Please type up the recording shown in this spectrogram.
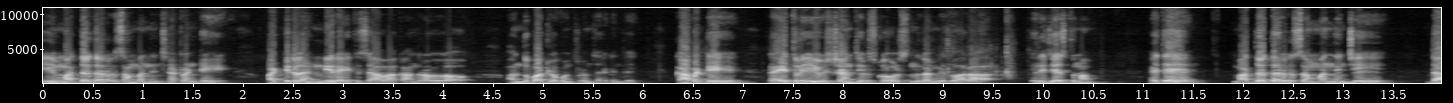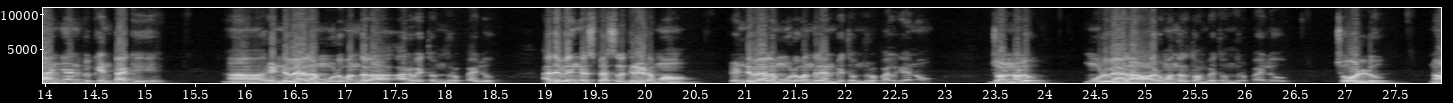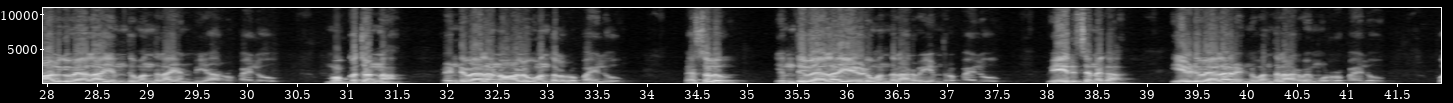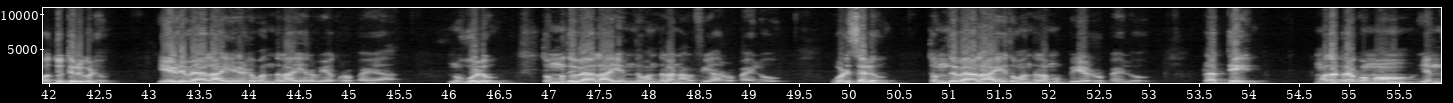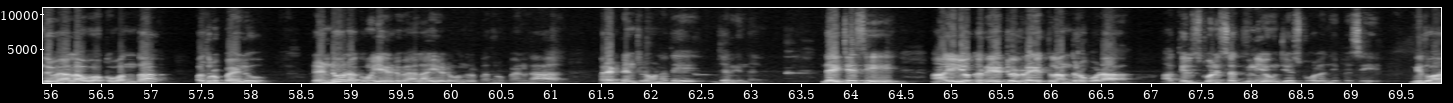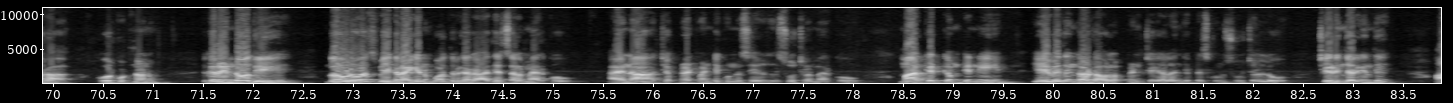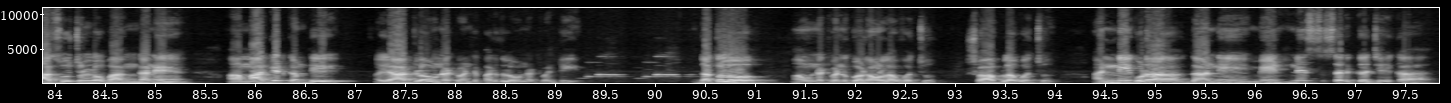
ఈ మద్దతు ధరకు సంబంధించినటువంటి పట్టికలు అన్ని రైతు సేవా కేంద్రాలలో అందుబాటులోకి ఉంచడం జరిగింది. కాబట్టి రైతులు ఈ విషయాన్ని తెలుసుకోవాల్సిందిగా మీ ద్వారా తెలియజేస్తున్నాం. అయితే మద్దతు ధరకు సంబంధించి ధాన్యానికి కింటాకి రెండు వేల మూడు వందల అరవై తొమ్మిది రూపాయలు. అదేవిధంగా స్పెషల్ గ్రేడ్ ఏమో రెండు వేల మూడు వందల ఎనభై తొమ్మిది రూపాయలుగాను. జొన్నలు మూడు వేల ఆరు వందల తొంభై తొమ్మిది రూపాయలు. చోళ్ళు నాలుగు వేల ఎనిమిది వందల ఎనభై ఆరు రూపాయలు. మొక్కజొన్న రెండు వేల నాలుగు వందల రూపాయలు. పెసలు ఎనిమిది వేల ఏడు వందల అరవై ఎనిమిది రూపాయలు. వేరుశెనగ ఏడు వేల రెండు వందల అరవై మూడు రూపాయలు. పొద్దుతిరుగుడు ఏడు వేల ఏడు వందల ఇరవై ఒక రూపాయ. నువ్వులు తొమ్మిది వేల ఎనిమిది వందల నలభై ఆరు రూపాయలు. ఒడిసెలు తొమ్మిది వేల ఐదు వందల ముప్పై ఏడు రూపాయలు. ప్రత్తి మొదటి రకము ఎనిమిది వేల ఒక వంద పది రూపాయలు. రెండో రకం ఏడు వేల ఏడు వందల పది రూపాయలుగా ప్రకటించడం అనేది జరిగిందండి. దయచేసి ఆ, ఈ యొక్క రేట్లు రైతులందరూ కూడా తెలుసుకొని సద్వినియోగం చేసుకోవాలని చెప్పేసి మీ ద్వారా కోరుకుంటున్నాను. ఇక రెండవది గౌరవ స్పీకర్ అయ్యన పాత్ర గారి ఆదేశాల మేరకు ఆయన చెప్పినటువంటి కొన్ని సూ- సూచనల మేరకు మార్కెట్ కమిటీని ఏ విధంగా డెవలప్మెంట్ చేయాలని చెప్పేసి కొన్ని సూచనలు చేయడం జరిగింది. ఆ సూచనలో భాగంగానే ఆ మార్కెట్ కమిటీ యార్డ్లో ఉన్నటువంటి పరిధిలో ఉన్నటువంటి గతలో ఉన్నటువంటి గొడవలు అవ్వచ్చు షాపులు అవ్వచ్చు అన్నీ కూడా దాన్ని మెయింటెనెన్స్ సరిగ్గా చేయక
